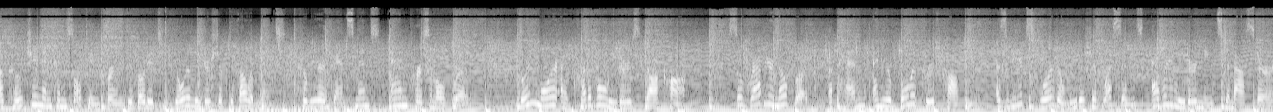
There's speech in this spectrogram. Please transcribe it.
a coaching and consulting firm devoted to your leadership development, career advancement, and personal growth. Learn more at credibleleaders.com. So grab your notebook, a pen, and your bulletproof coffee as we explore the leadership lessons every leader needs to master.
